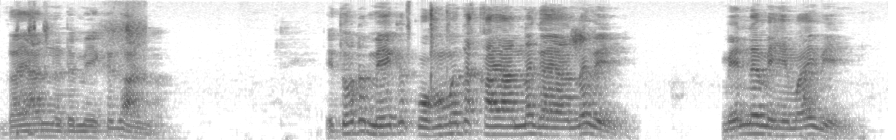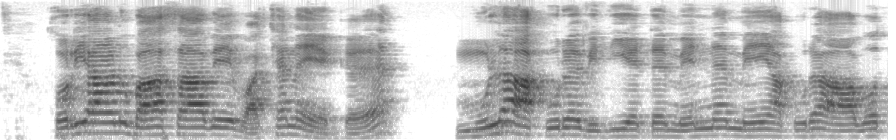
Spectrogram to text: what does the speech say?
ගයන්නට මේක ගන්නවා. එතකොට මේක කොහොමද කයන්න ගයන්න වෙන්නේ? මෙන්න මෙහෙමයි වෙන්නේ. කොරියානු භාෂාවේ වචනයක මුල අකුර විදියට මෙන්න මේ අකුර ආවොත්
